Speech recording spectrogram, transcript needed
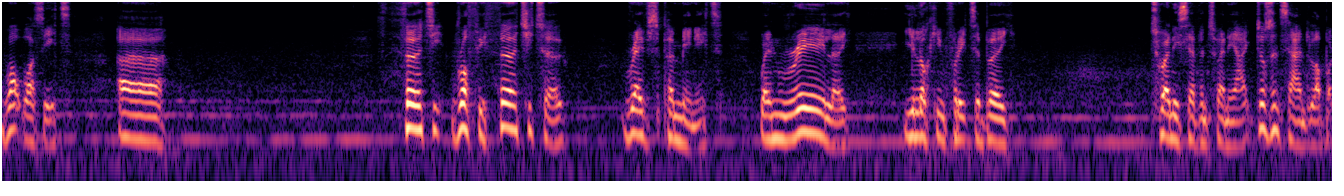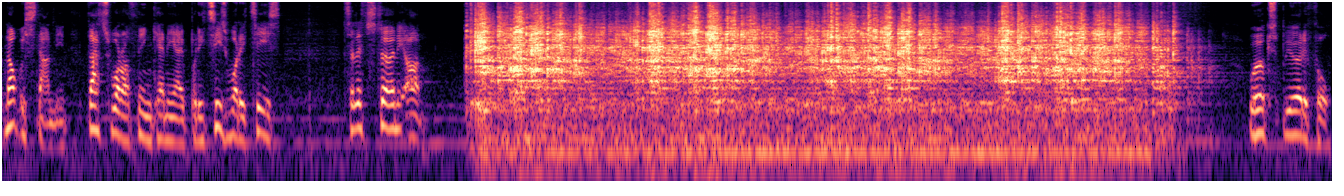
what was it? Uh, 30, roughly 32 revs per minute when really you're looking for it to be 27, 28. Doesn't sound a lot, but notwithstanding, that's what I think anyhow, but it is what it is. So let's turn it on. Works beautiful.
